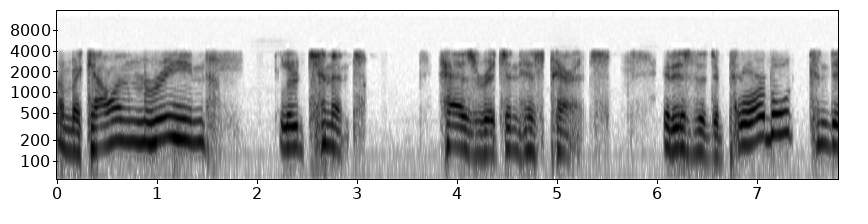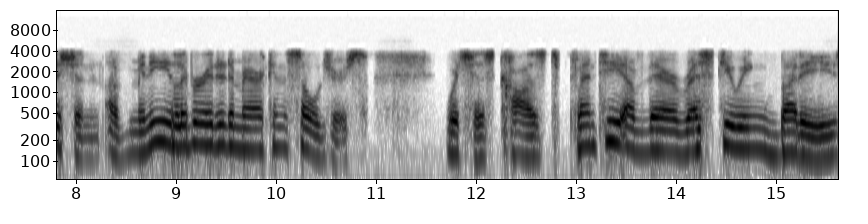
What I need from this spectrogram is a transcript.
A McAllen Marine lieutenant has written his parents. It is the deplorable condition of many liberated American soldiers which has caused plenty of their rescuing buddies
